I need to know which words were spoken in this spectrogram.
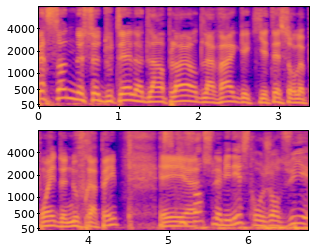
Personne ne se doutait là, de l'ampleur de la vague qui était sur le point de nous frapper. Et, Ce qui le ministre aujourd'hui,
